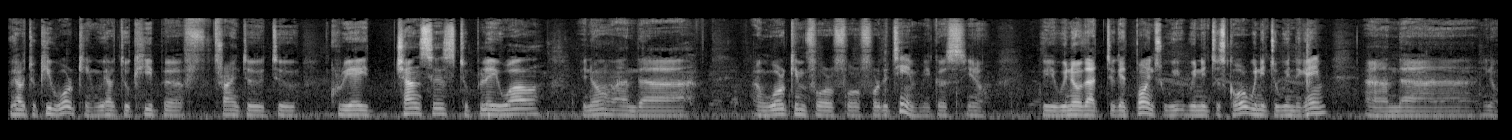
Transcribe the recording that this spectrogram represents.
we have to keep working. We have to keep uh, trying to to create chances to play well, you know, and uh, and working for, for, for the team because you know we, we know that to get points we, we need to score, we need to win the game, and uh, you know,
